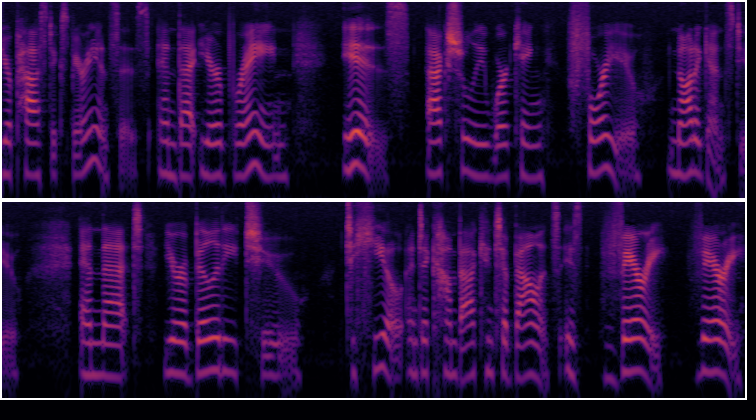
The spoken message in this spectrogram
your past experiences and that your brain is actually working for you, not against you, and that your ability to to heal and to come back into balance is very very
